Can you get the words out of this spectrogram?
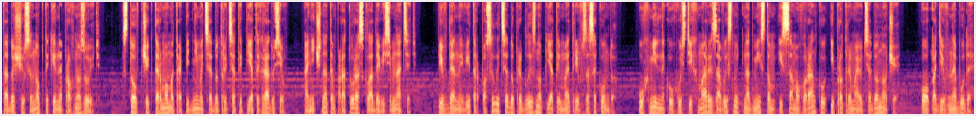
та дощу синоптики не прогнозують. Стовпчик термометра підніметься до 35 градусів, а нічна температура складе 18. Південний вітер посилиться до приблизно 5 метрів за секунду. У хмільнику густі хмари зависнуть над містом із самого ранку і протримаються до ночі. Опадів не буде.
